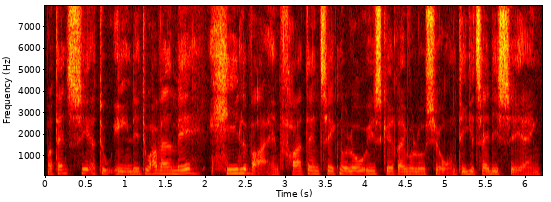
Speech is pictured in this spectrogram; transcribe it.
Hvordan ser du egentlig, du har været med hele vejen fra den teknologiske revolution, digitalisering,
